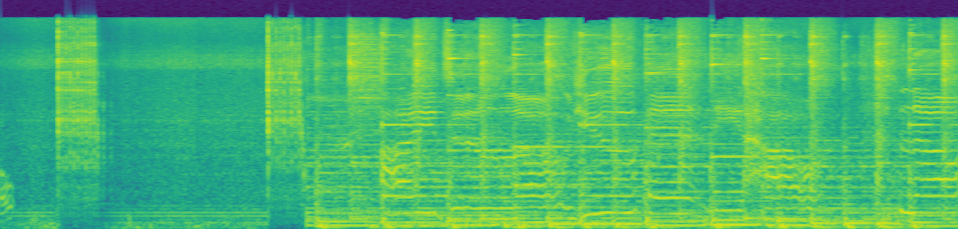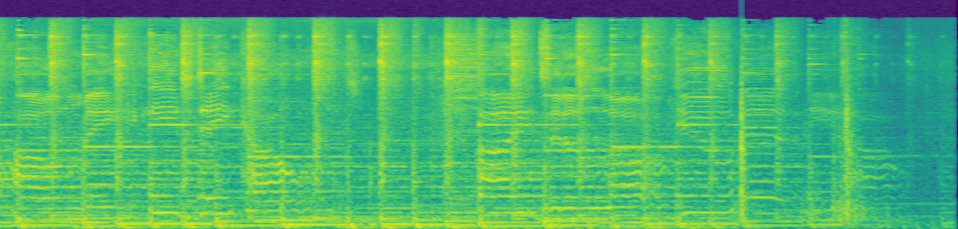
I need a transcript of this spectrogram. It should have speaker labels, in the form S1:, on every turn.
S1: Oh.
